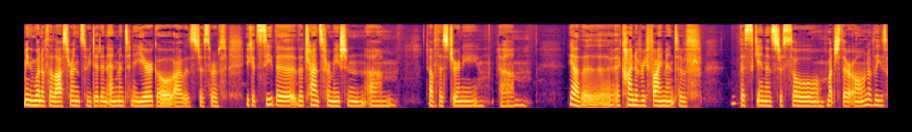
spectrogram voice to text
I mean, one of the last runs we did in Edmonton a year ago, I was just sort of, you could see the the transformation um, of this journey. Um, yeah, the a kind of refinement of the skin is just so much their own of these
